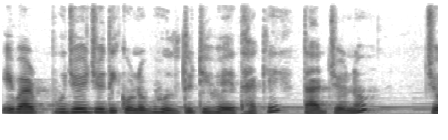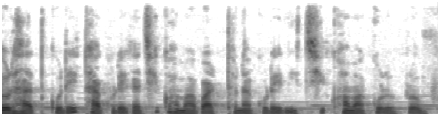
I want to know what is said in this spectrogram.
এবার পুজোয় যদি কোনো ভুল ত্রুটি হয়ে থাকে, তার জন্য জোর হাত করে ঠাকুরের কাছে ক্ষমা প্রার্থনা করে নিচ্ছি। ক্ষমা করো প্রভু।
